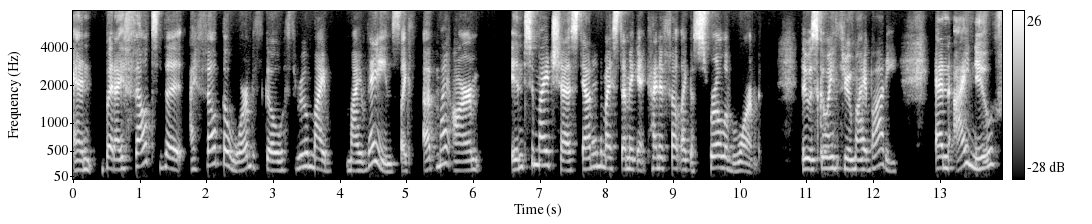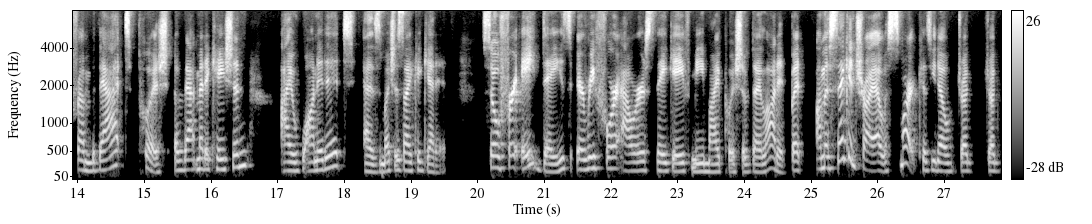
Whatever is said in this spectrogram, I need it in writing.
and but i felt the i felt the warmth go through my my veins like up my arm into my chest down into my stomach. And it kind of felt like a swirl of warmth that was going through my body. And i knew from that push of that medication i wanted it as much as i could get it. So for eight days every four hours they gave me my push of dilaudid. But on the second try i was smart because you know drug drug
